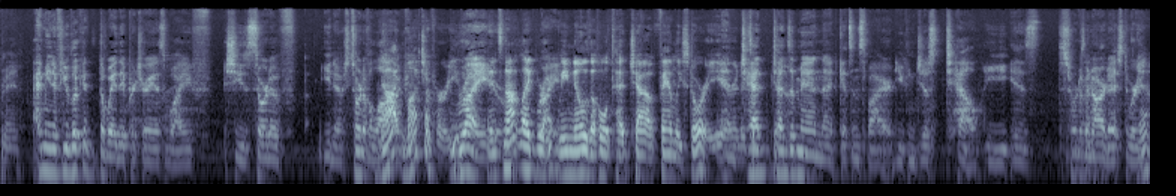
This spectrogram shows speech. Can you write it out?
Right. I mean, if you look at the way they portray his wife, she's sort of, you know, sort of a log. Not much of her either. Right, And it's not like we're, right. we know the whole Ted Chaough family story here. And And, Ted, a, Ted's a man that gets inspired. You can just tell he is sort of an artist where Yeah.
